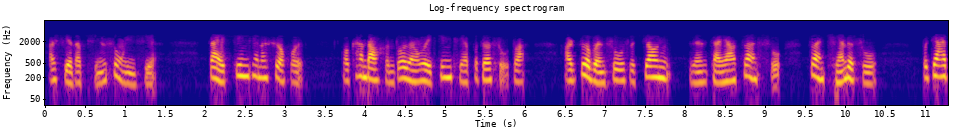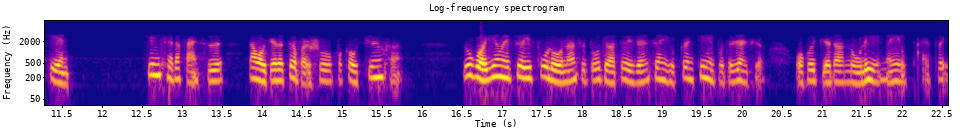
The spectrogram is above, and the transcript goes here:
而写得平顺一些。在今天的社会，我看到很多人为金钱不择手段，而这本书是教人怎样赚书、赚钱的书，不加点金钱的反思，让我觉得这本书不够均衡。如果因为这一附录能使读者对人生有更进一步的认识，我会觉得努力没有白费。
